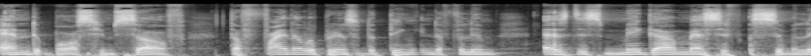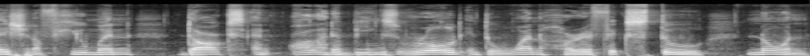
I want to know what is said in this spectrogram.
End Boss himself, the final appearance of the Thing in the film as this mega massive assimilation of human, dogs, and all other beings rolled into one horrific stew known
